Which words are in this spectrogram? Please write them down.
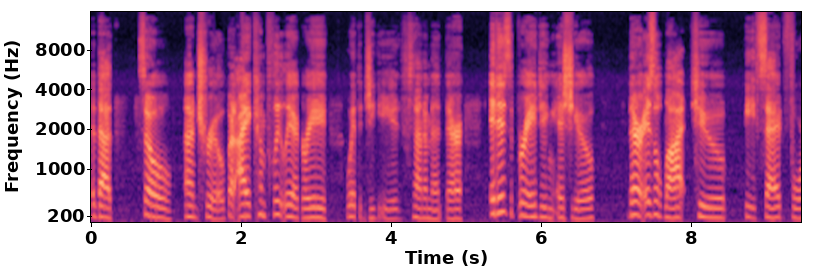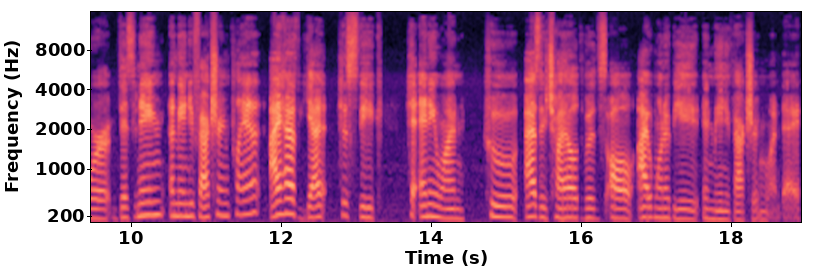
that's so untrue. But I completely agree with GE's sentiment there. It is a branding issue. There is a lot to be said for visiting a manufacturing plant. I have yet to speak to anyone who, as a child, was all, I want to be in manufacturing one day.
